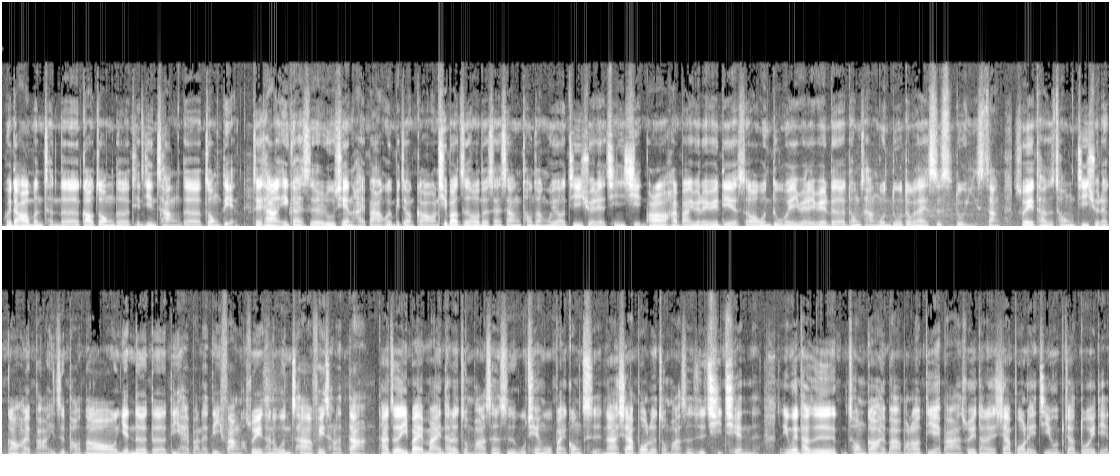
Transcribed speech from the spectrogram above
回到奥本城的高中的田径场的终点。这场一开始的路线海拔会比较高，起跑之后的山上通常会有积雪的情形，跑到海拔越来越低的时候，温度会越来越热，通常温度都在四十度以上。所以它是从积雪的高海拔一直跑到炎热的低海拔的地方。所以它的温差非常的大。它这一百迈，它的总爬升是五千五百公尺，那下坡的总爬升是七千。因为它是从高海拔跑到低海拔，所以它的下坡累积会比较多一点。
